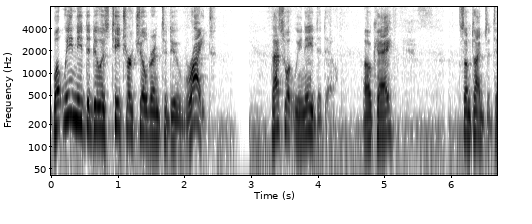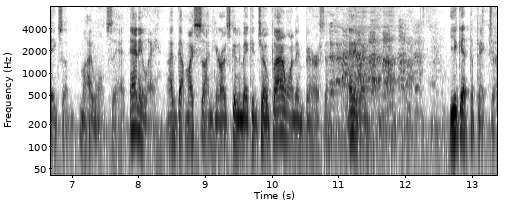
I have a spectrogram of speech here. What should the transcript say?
What we need to do is teach our children to do right. That's what we need to do. Okay? Sometimes it takes a, I won't say it. Anyway, I've got my son here. I was going to make a joke, but I don't want to embarrass him. Anyway, you get the picture.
